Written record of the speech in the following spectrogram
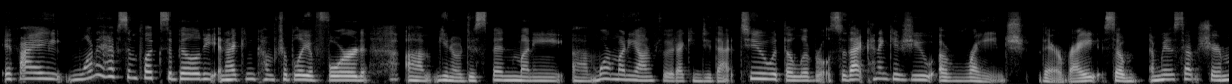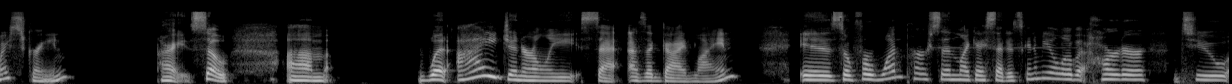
If i want to have some flexibility and i can comfortably afford um you know to spend money um, more money on food i can do that too with the liberal. So that kind of gives you a range there right? So i'm going to stop sharing my screen all right. So, um, what I generally set as a guideline is so for one person, like I said, it's going to be a little bit harder to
